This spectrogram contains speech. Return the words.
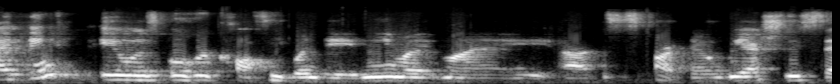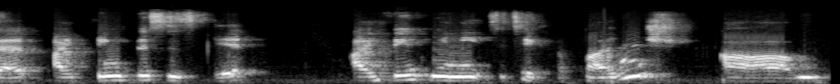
I think it was over coffee one day. Me and my, my uh, business partner, we actually said, I think this is it. I think we need to take the plunge. Um,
